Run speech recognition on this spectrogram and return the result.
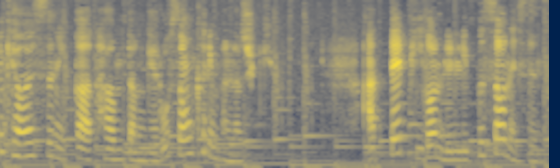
스킨케어 했으니까 다음 단계로 선크림 발라줄게요. 아떼 비건 릴리프 선 에센스.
